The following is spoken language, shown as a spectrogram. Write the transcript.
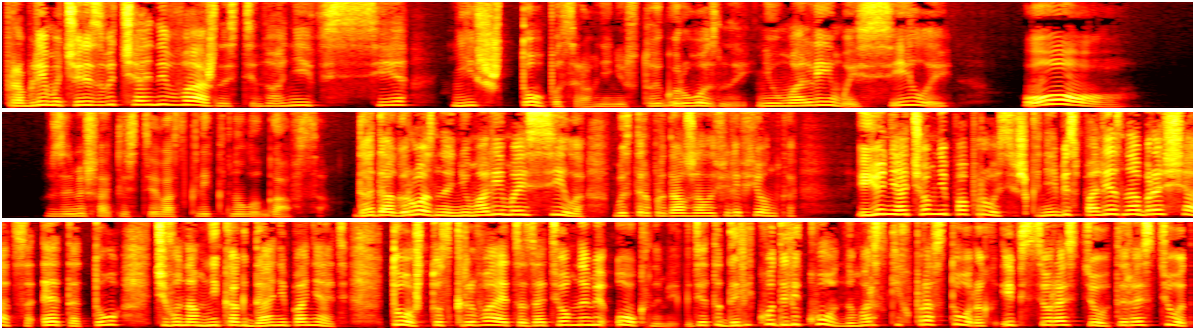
проблемы чрезвычайной важности, но они все ничто по сравнению с той грозной, неумолимой силой. О! В замешательстве воскликнула Гавса. «Да-да, грозная, неумолимая сила», — быстро продолжала Филифьонка. Ее ни о чем не попросишь, к ней бесполезно обращаться. Это то, чего нам никогда не понять. То, что скрывается за темными окнами, где-то далеко-далеко, на морских просторах, и все растет и растет,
